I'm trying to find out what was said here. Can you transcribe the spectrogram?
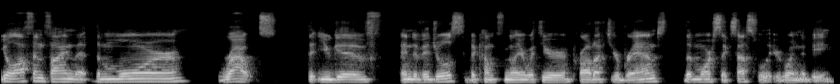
you'll often find that the more routes that you give individuals to become familiar with your product, your brand, the more successful that you're going to be.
